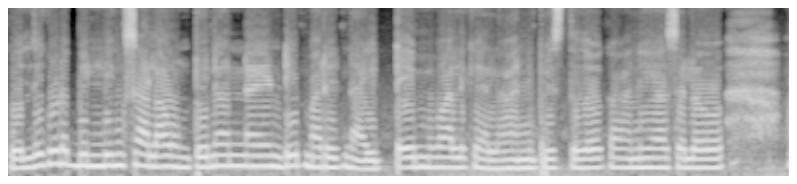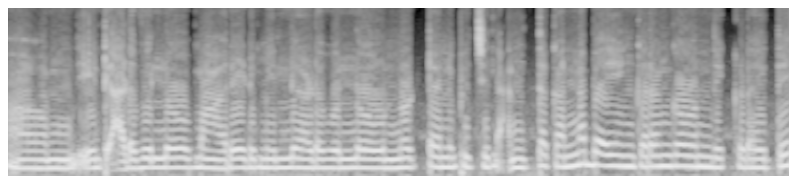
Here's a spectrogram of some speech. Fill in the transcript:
కొద్ది కూడా బిల్డింగ్స్ అలా ఉంటూనే ఉన్నాయండి. మరి నైట్ టైం వాళ్ళకి ఎలా అనిపిస్తుందో కానీ అసలు ఏంటి అడవుల్లో మారేడు మిల్లి అడవుల్లో ఉన్నట్టు అనిపించింది. అంతకన్నా భయంకరంగా ఉంది ఇక్కడైతే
